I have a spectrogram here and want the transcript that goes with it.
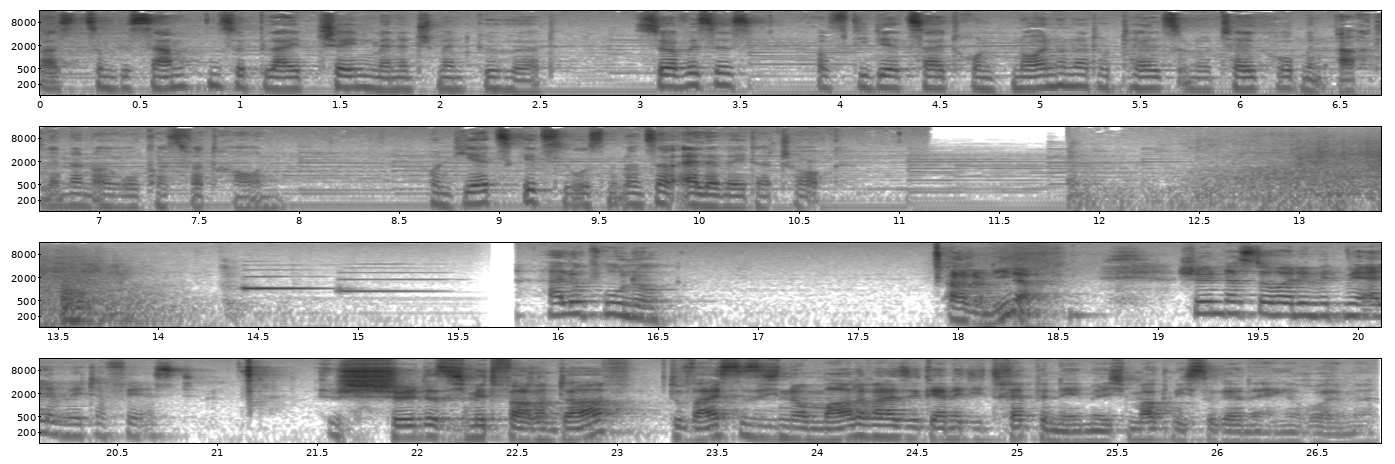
was zum gesamten Supply Chain Management gehört. Services, auf die derzeit rund 900 Hotels und Hotelgruppen in acht Ländern Europas vertrauen. Und jetzt geht's los mit unserem Elevator Talk. Hallo Bruno. Hallo Nina. Schön, dass du heute mit mir Elevator fährst. Schön, dass ich mitfahren darf. Du weißt, dass ich normalerweise gerne die Treppe nehme. Ich mag nicht so gerne enge Räume.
